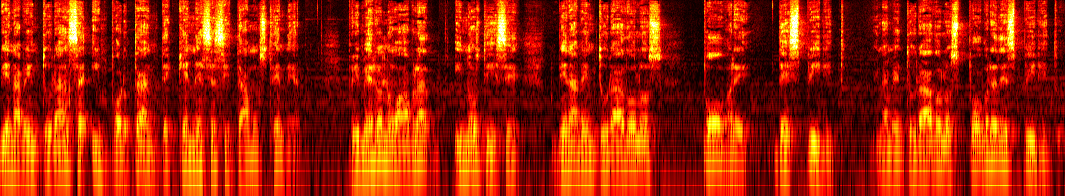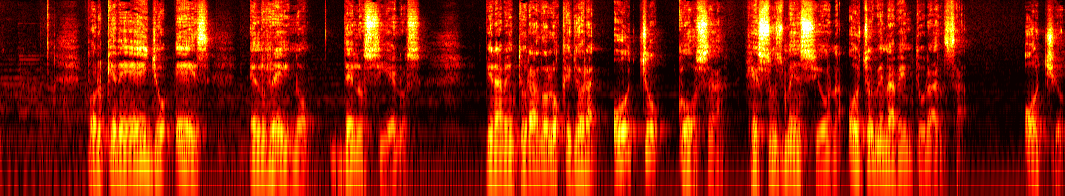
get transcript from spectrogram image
bienaventuranzas importantes que necesitamos tener. Primero nos habla y nos dice, bienaventurados los pobres de espíritu. Bienaventurados los pobres de espíritu, porque de ellos es el reino de los cielos. Bienaventurados los que lloran. Ocho cosas Jesús menciona, ocho bienaventuranzas. Ocho.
